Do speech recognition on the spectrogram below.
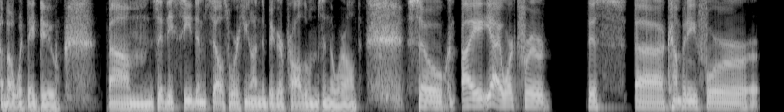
about what they do. Um, so they see themselves working on the bigger problems in the world. So I, yeah, I worked for this uh, company for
